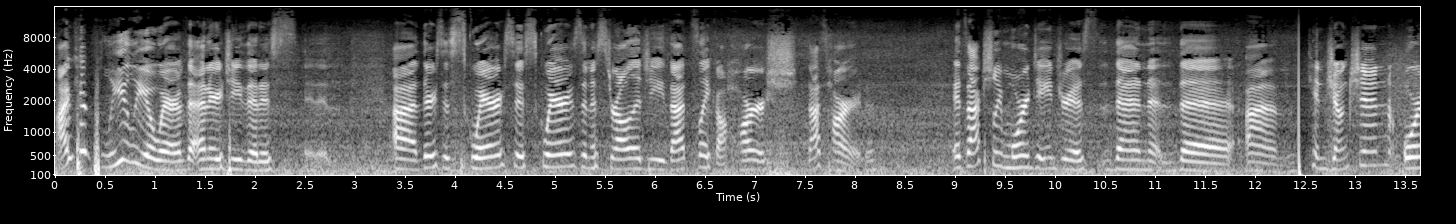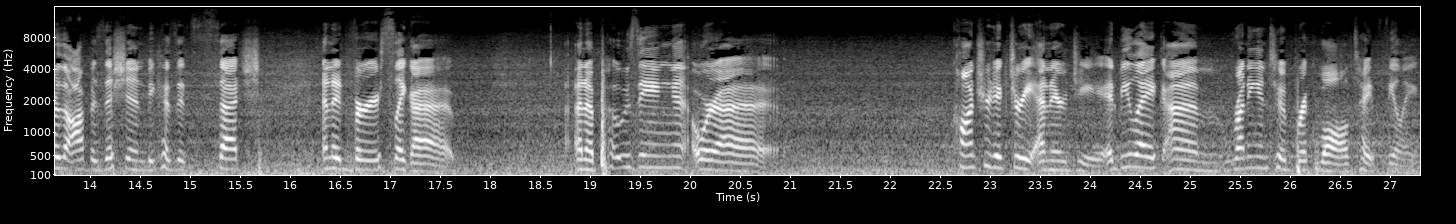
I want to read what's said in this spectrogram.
I'm completely aware of the energy that is. Uh, there's a square. So squares in astrology, that's like a harsh. That's hard. It's actually more dangerous than the um, conjunction or the opposition because it's such an adverse, like a an opposing or a contradictory energy. It'd be like um, running into a brick wall type feeling,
